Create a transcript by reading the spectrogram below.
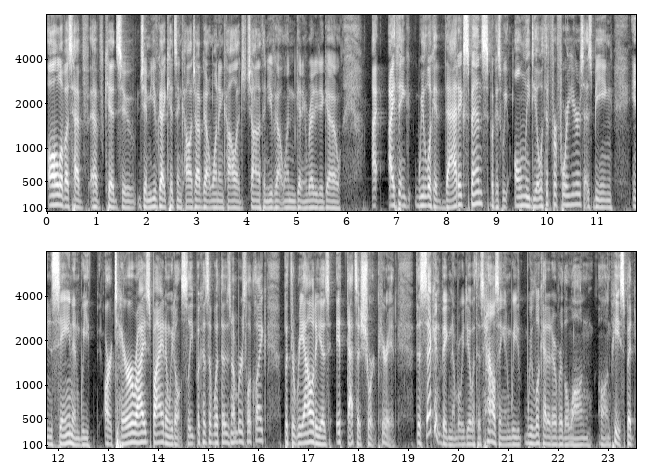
all of us have have kids who Jim, you've got kids in college, I've got one in college, Jonathan, you've got one getting ready to go. I, I think we look at that expense because we only deal with it for four years as being insane and we are terrorized by it and we don't sleep because of what those numbers look like. But the reality is it that's a short period. The second big number we deal with is housing and we we look at it over the long long piece. But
